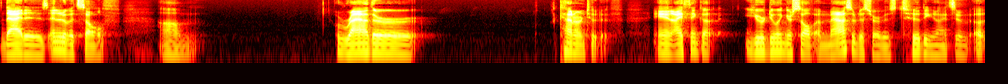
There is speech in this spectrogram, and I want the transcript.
that is in and of itself um, rather counterintuitive. And I think uh, you're doing yourself a massive disservice to the United States, uh,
